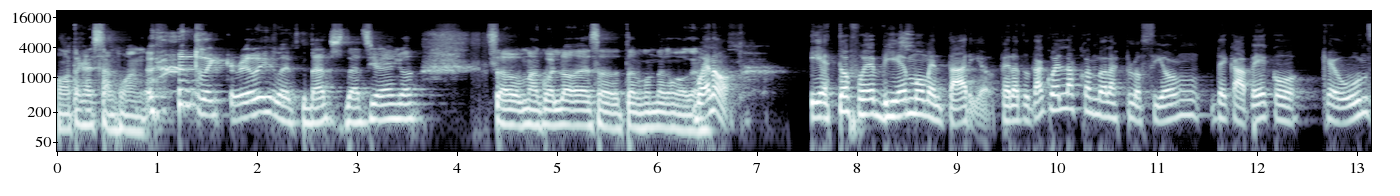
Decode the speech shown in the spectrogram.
Vamos a atacar San Juan. like, really? Like, that's, that's your angle? So, me acuerdo de eso, todo el mundo como que. Bueno, y esto fue bien momentario, pero ¿tú te acuerdas cuando la explosión de Capeco, que hubo un,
